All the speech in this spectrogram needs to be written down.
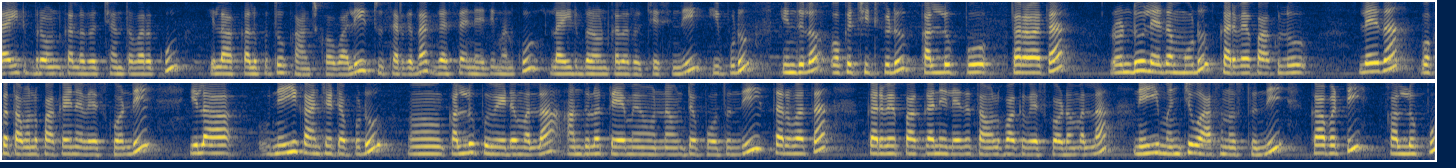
లైట్ బ్రౌన్ కలర్ వచ్చేంత వరకు ఇలా కలుపుతూ కాంచుకోవాలి. చూసారు కదా గస్ అనేది మనకు లైట్ బ్రౌన్ కలర్ వచ్చేసింది. ఇప్పుడు ఇందులో ఒక చిటికెడు కల్లుప్పు తర్వాత రెండు లేదా మూడు కరివేపాకులు లేదా ఒక తమలపాకైనా వేసుకోండి. ఇలా నెయ్యి కాంచేటప్పుడు కల్లుప్పు వేయడం వల్ల అందులో తేమ ఏమన్నా ఉంటే పోతుంది. తర్వాత కరివేపాకు కానీ లేదా తమలపాకు వేసుకోవడం వల్ల నెయ్యి మంచి వాసన వస్తుంది. కాబట్టి కల్లుప్పు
